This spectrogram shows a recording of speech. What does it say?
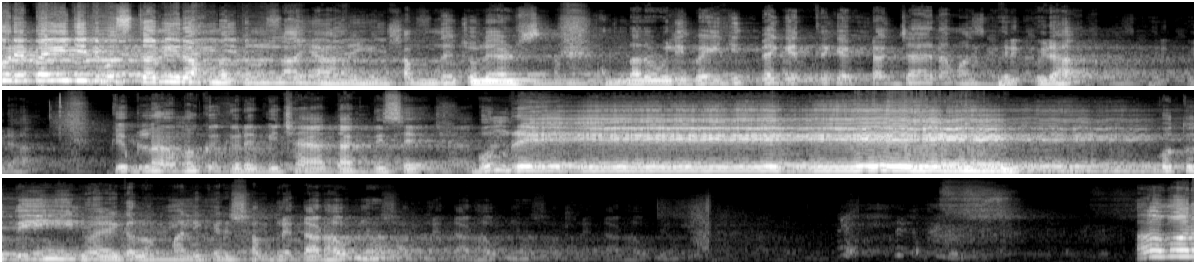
করে বাইজিদ মুস্তামি রহমতুল্লাহ আলাইহির সামনে চলে আসছে। আল্লাহর ওলি বাইজিদ ব্যাগের থেকে একটা যায় নামাজ বের কইরা কিবলা মুখে করে বিছায়া দাগ দিছে। বোন রে কতদিন হয়ে গেল মালিকের সামনে দাঁড়াও না। আমার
